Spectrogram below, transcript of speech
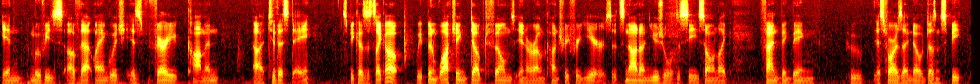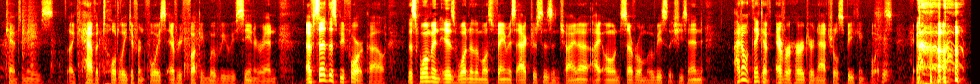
in movies of that language is very common uh, to this day. It's because it's like, oh, we've been watching dubbed films in our own country for years. It's not unusual to see someone like Fan Bingbing who, as far as I know, doesn't speak Cantonese, like have a totally different voice every fucking movie we've seen her in. I've said this before, Kyle. This woman is one of the most famous actresses in China. I own several movies that she's in. I don't think I've ever heard her natural speaking voice.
